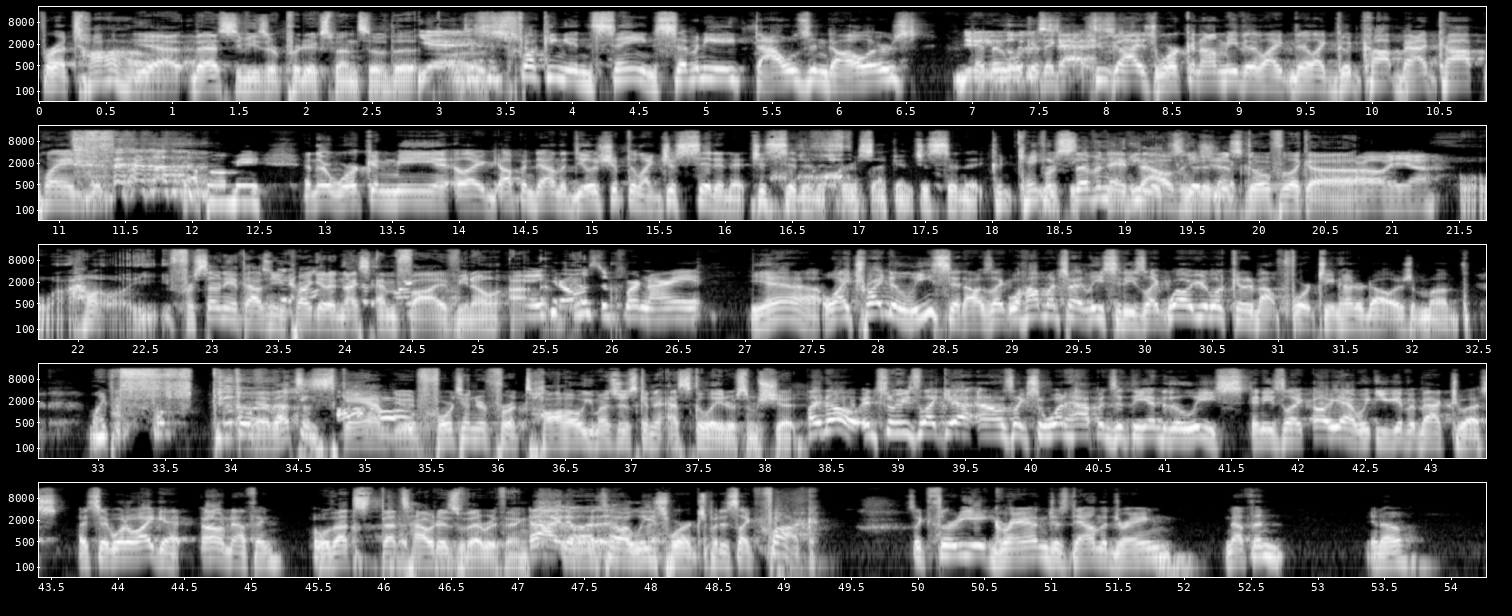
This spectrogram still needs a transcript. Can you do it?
for a Tahoe. Yeah, the SUVs are pretty expensive. The Yeah, This is fucking insane. Seventy eight thousand dollars Dude, and they're look looking. at the They got two guys working on me. They're like they're like good cop, bad cop, playing good cop on me, and they're working me like up and down the dealership. They're like, just sit in it, just sit in it for a second, just sit in it. Couldn't, can't For you see? seventy Man, eight he looks thousand, you should in that just go for like a. Oh yeah. How, for seventy eight thousand, you would probably get a nice M five. You know, Yeah, you uh, could almost afford an R8. Yeah. Well, I tried to lease it. I was like, well, how much I lease it? He's like, well, you're looking at about fourteen hundred dollars a month. I'm like, yeah, that's a scam, dude. Fourteen hundred for a Tahoe. You might as well just get an Escalade or some shit. I know. And so he's like, yeah. And I was like, so what happens at the end of the lease? And he's like, oh yeah, we, you give it back to us. I said, what do I get? Oh, nothing. Well, that's that's how it is with everything. I know that's how a lease works, but it's like fuck. It's like thirty eight grand just down the drain. Nothing. You know.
